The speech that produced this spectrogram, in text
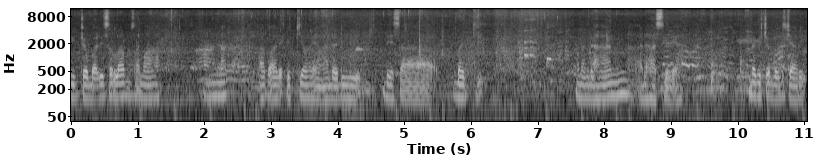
dicoba diselam sama anak atau adik kecil yang ada di desa Bagi. Mudah-mudahan ada hasil ya. Lagi coba dicari.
